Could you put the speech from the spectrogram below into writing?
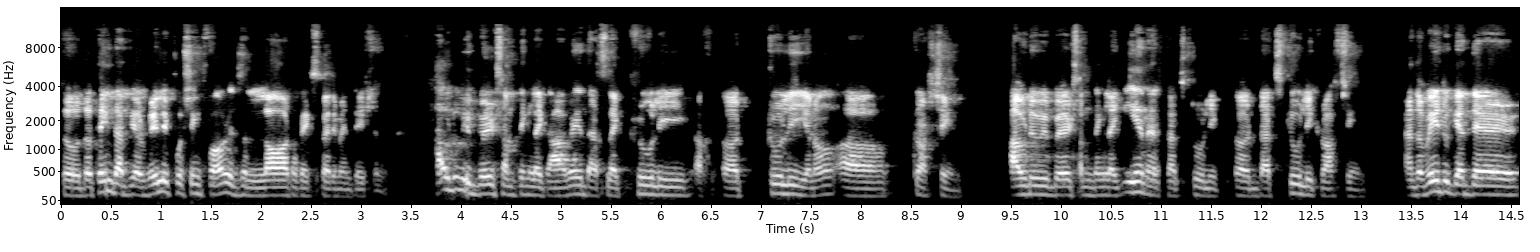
So the thing that we are really pushing for is a lot of experimentation. How do we build something like Aave that's like truly, uh, uh, truly, you know, uh, cross chain? how do we build something like ENS that's truly uh, that's truly cross-chain? And the way to get there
